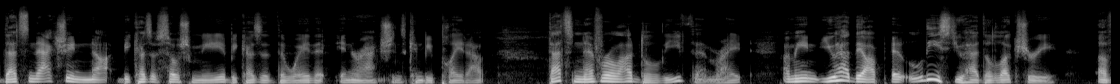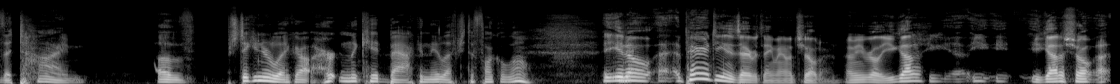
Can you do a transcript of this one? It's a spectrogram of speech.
that's actually not because of social media, because of the way that interactions can be played out. That's never allowed to leave them, right? I mean, you had the op- at least you had the luxury of the time of sticking your leg out, hurting the kid back, and they left you the fuck alone. You know, uh, parenting is everything, man. With children, I mean, really, you gotta you, uh, you, you gotta show. Uh,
